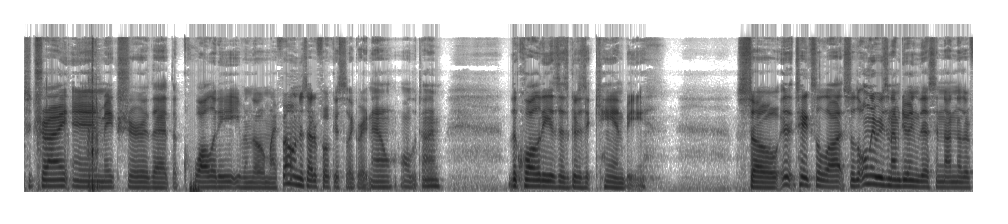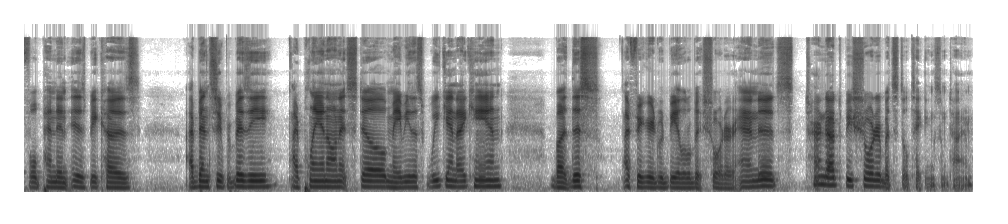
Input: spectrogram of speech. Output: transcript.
to try and make sure that the quality, even though my phone is out of focus like right now all the time, the quality is as good as it can be. So it takes a lot. So the only reason I'm doing this and not another full pendant is because I've been super busy. I plan on it still. Maybe this weekend I can. But this I figured would be a little bit shorter. And it's turned out to be shorter, but still taking some time.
